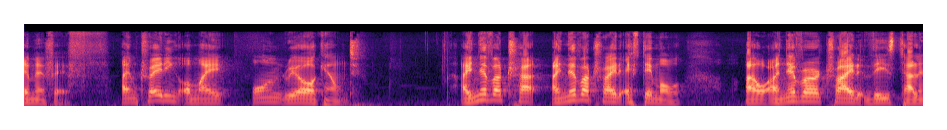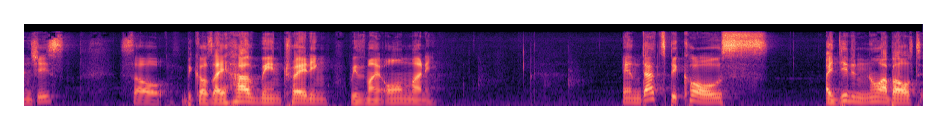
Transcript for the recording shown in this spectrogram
MFF. I'm trading on my own real account. I never tried I never tried FTMO or I never tried these challenges. So because I have been trading with my own money. And that's because I didn't know about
